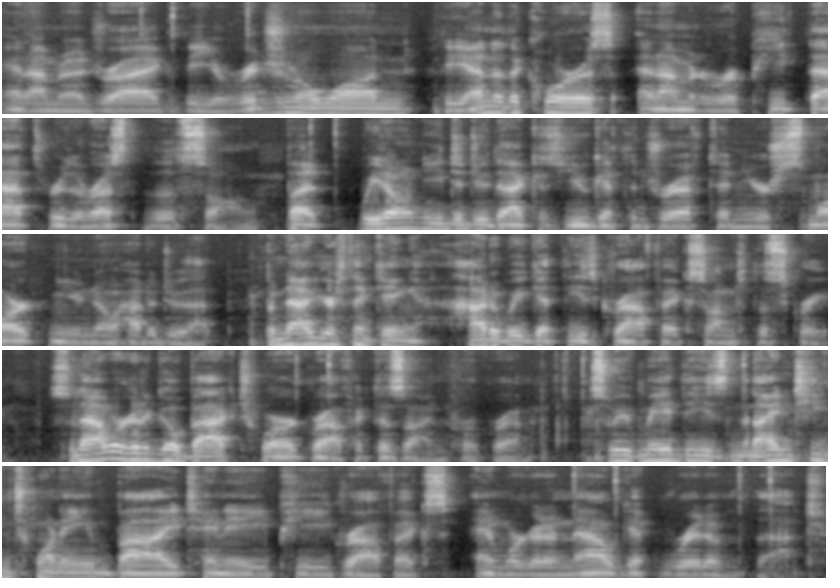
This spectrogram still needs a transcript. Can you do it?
and I'm going to drag the original one the end of the chorus and I'm going to repeat that through the rest of the song but we don't need to do that because you get the drift and you're smart and you know how to do that but now you're thinking how do we get these graphics onto the screen so now we're going to go back to our graphic design program. So we've made these 1920 by 1080p graphics, and we're going to now get rid of that.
